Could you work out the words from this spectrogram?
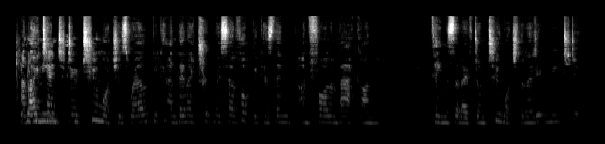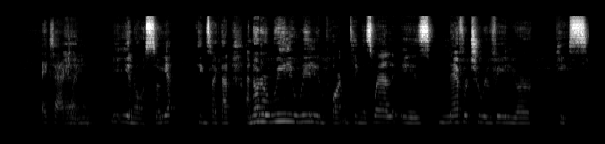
Keep and it I neat. tend to do too much as well, because, and then I trip myself up because then I'm falling back on things that I've done too much that I didn't need to do. exactly. Um, you know, so yeah, things like that. Another really, really important thing as well is never to reveal your piece.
